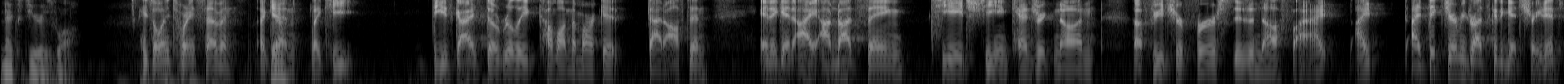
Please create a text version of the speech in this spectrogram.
next year as well. He's only 27. Again, yeah. like he, these guys don't really come on the market that often. And again, I, I'm not saying THT and Kendrick Nunn, a future first is enough. I, I, I think Jerami Grant's going to get traded.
